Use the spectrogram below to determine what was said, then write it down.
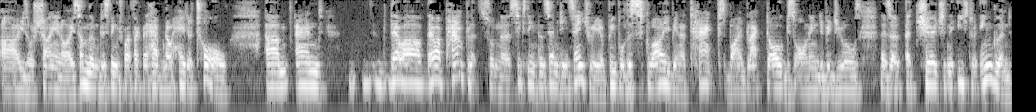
eyes or shining eyes. Some of them are distinguished by the fact they have no head at all. Um, and there are there are pamphlets from the 16th and 17th century of people describing attacks by black dogs on individuals. There's a, a church in the east of England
